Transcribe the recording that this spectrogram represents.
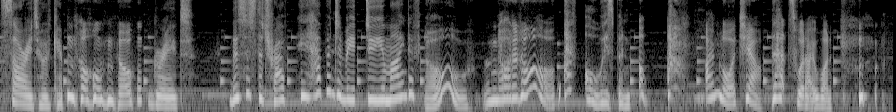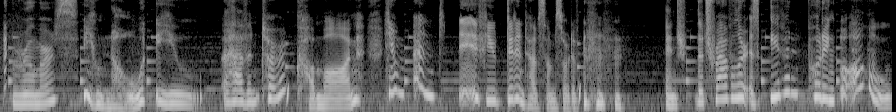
Sorry to have kept. No, no. Great. This is the trap. He happened to be. Do you mind if. No, not at all. I've always been. Oh, I'm Law Chiao. That's what I want. Rumors? You know, you haven't heard? Come on. You. And if you didn't have some sort of. And the traveler is even putting. Oh,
